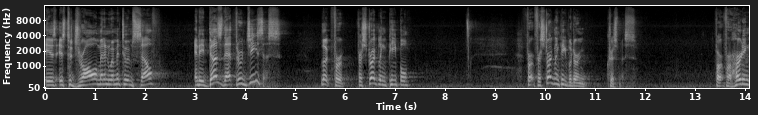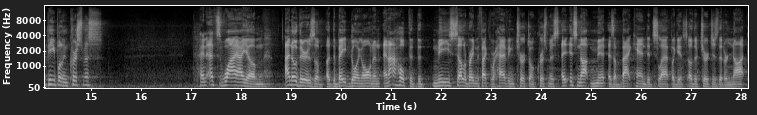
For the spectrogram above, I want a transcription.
is, is to draw men and women to Himself, and He does that through Jesus. Look, for, for struggling people, for, for struggling people during Christmas, for, for hurting people in Christmas, and that's why I, um, I know there is a, a, debate going on, and, and I hope that the, me celebrating the fact that we're having church on Christmas, it's not meant as a backhanded slap against other churches that are not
